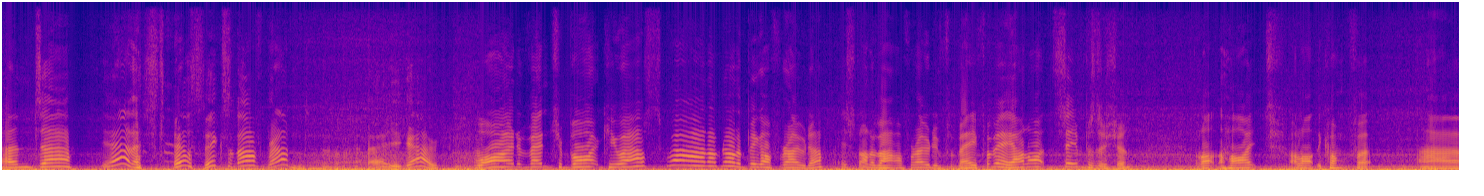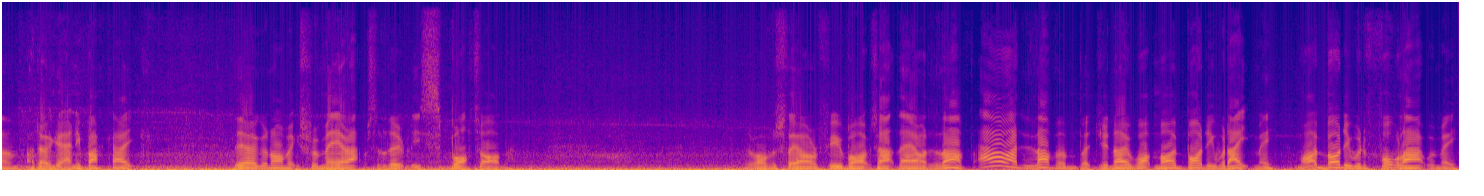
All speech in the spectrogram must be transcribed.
And uh, yeah they're still six and a half grand. There you go. Why an adventure bike you ask? Well I'm not a big off-roader. It's not about off-roading for me. For me I like the sitting position. I like the height. I like the comfort. Um, I don't get any backache. The ergonomics for me are absolutely spot on. There obviously are a few bikes out there. I'd love. Oh, I'd love them, but you know what? My body would hate me. My body would fall out with me.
